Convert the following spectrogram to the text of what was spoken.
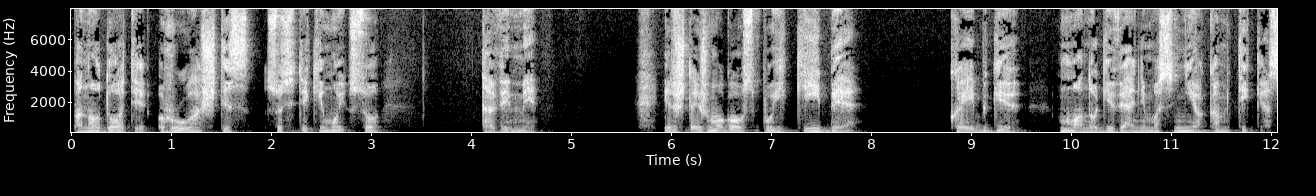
panaudoti ruoštis susitikimui su tavimi. Ir štai žmogaus puikybė, kaipgi mano gyvenimas niekam tikęs.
